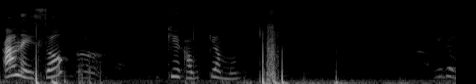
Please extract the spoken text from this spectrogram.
안에 있어? 어. 이렇게 가볼게 한번. 이름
